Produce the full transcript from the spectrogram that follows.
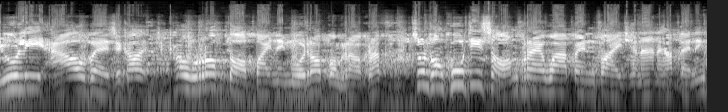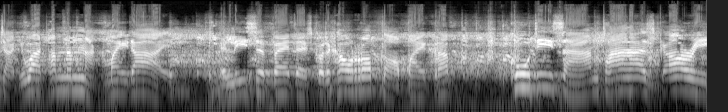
ยูรีอัลเบสจะเข้าเข้ารอบต่อไปในมวยรอบของเราครับ ส่วนของคู่ที่ 2 แพรวาเป็นฝ่ายชนะนะครับ แต่เนื่องจากที่ว่าทำน้ำหนักไม่ได้เอลิซาเฟเตสก็จะเข้ารอบต่อไปครับ คู่ที่ 3 ทาฮัสการี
